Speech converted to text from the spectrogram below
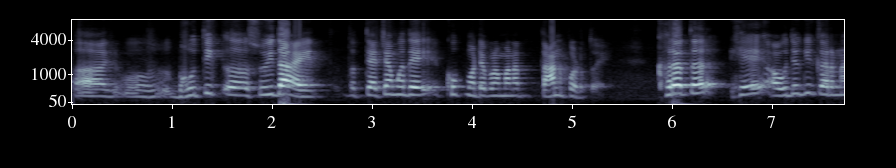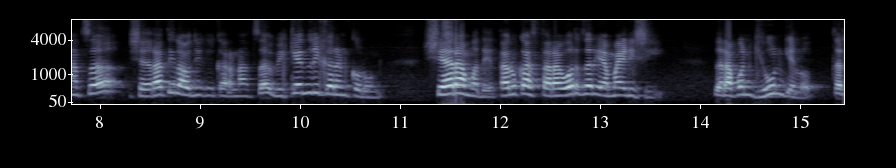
भौतिक सुविधा आहेत तर त्याच्यामध्ये खूप मोठ्या प्रमाणात ताण पडतो आहे खरं तर हे औद्योगिकरणाचं शहरातील औद्योगिकरणाचं विकेंद्रीकरण करून शहरामध्ये तालुका स्तरावर जर एम आय डी सी जर आपण घेऊन गेलो तर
